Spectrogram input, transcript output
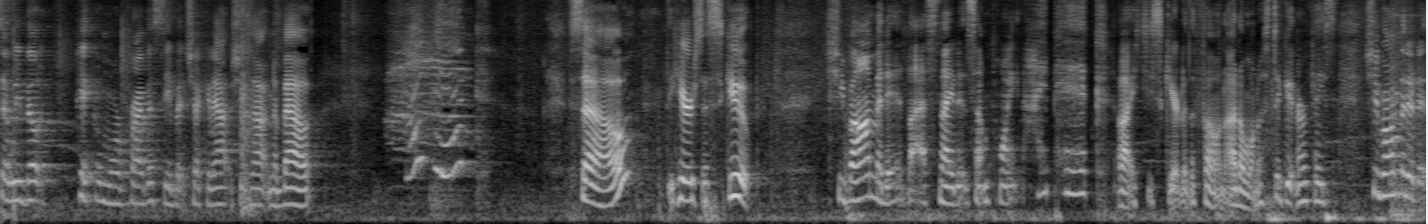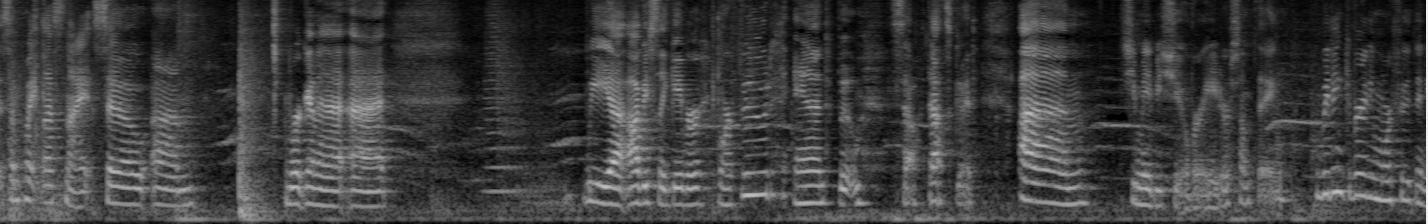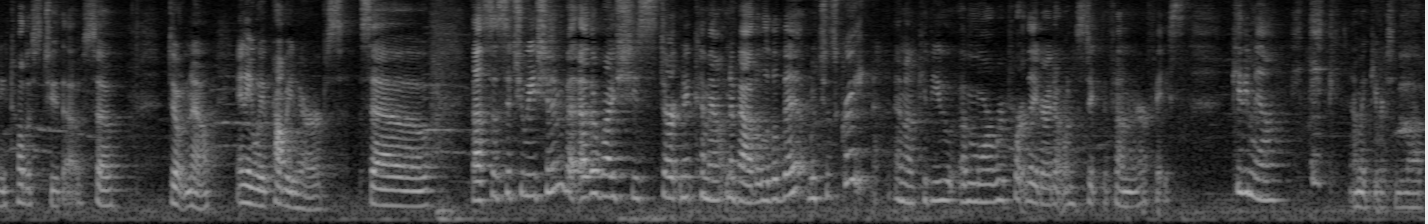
so we built Pickle more privacy, but check it out. She's out and about. Hi, Pick. So, here's the scoop. She vomited last night at some point. Hi, Pick. Oh, she's scared of the phone. I don't want to stick it in her face. She vomited at some point last night. So, um, we're going to, uh, we uh, obviously gave her more food and boom. So that's good. Um, she maybe she overate or something. We didn't give her any more food than he told us to though. So don't know. Anyway, probably nerves. So that's the situation. But otherwise she's starting to come out and about a little bit, which is great. And I'll give you a more report later. I don't want to stick the phone in her face. Kitty Mail, I'm gonna give her some love.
